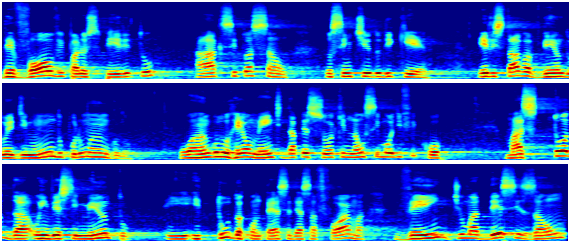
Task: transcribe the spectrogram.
devolve para o espírito a situação, no sentido de que ele estava vendo Edmundo por um ângulo, o ângulo realmente da pessoa que não se modificou. Mas todo o investimento e, e tudo acontece dessa forma vem de uma decisão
